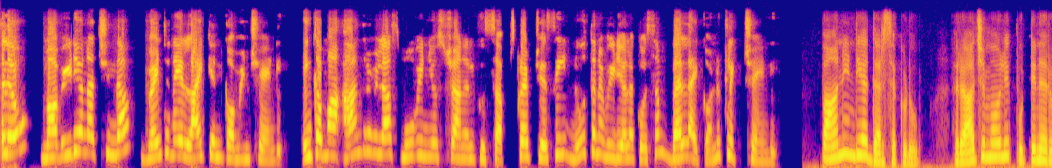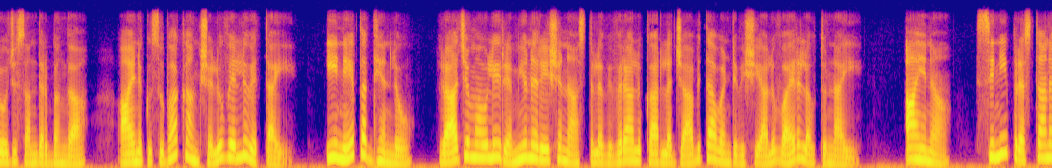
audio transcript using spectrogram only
హలో మా వీడియో నచ్చిందా? వెంటనే లైక్ అండ్ కామెంట్ చేయండి. ఇంకా మా ఆంధ్ర విలాస్ మూవీ న్యూస్ ఛానల్కు సబ్స్క్రైబ్ చేసి నూతన వీడియోల కోసం బెల్ ఐకాన్ క్లిక్ చేయండి. పాన్ ఇండియా దర్శకుడు రాజమౌళి పుట్టినరోజు సందర్భంగా ఆయనకు శుభాకాంక్షలు వెల్లువెత్తాయి. ఈ నేపథ్యంలో రాజమౌళి రెమ్యూనరేషన్ ఆస్తుల వివరాలు కార్ల జాబితా వంటి విషయాలు వైరల్ అవుతున్నాయి. ఆయన సినీ ప్రస్థాన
